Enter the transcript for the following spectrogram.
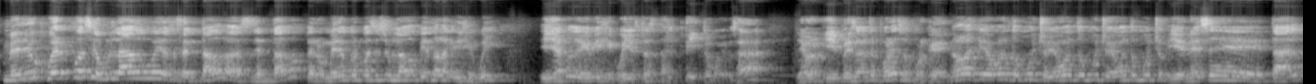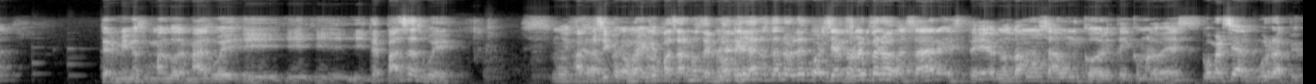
medio cuerpo hacia un lado, güey. O sea, sentado, sentado, pero medio cuerpo hacia un lado, viendo la que dije, güey. Y ya cuando llegué me dije, güey, yo estoy hasta el pito, güey. O sea, y precisamente por eso, porque no, es que yo aguanto mucho, yo aguanto mucho, yo aguanto mucho. Y en ese tal, terminas fumando de más, güey, y, y, y, y te pasas, güey. Muy feo. Así como no hay que pasarnos del bloque, ya nos están hablando. Por cierto, antes de pasar, este, nos vamos a un corte, ¿cómo lo ves? Comercial, muy rápido.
